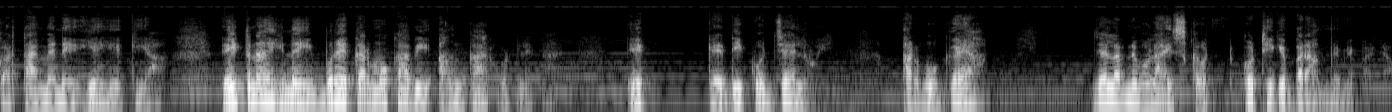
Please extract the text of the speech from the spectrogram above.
करता है। मैंने ये ये किया। इतना ही नहीं, बुरे कर्मों का भी अहंकार उठ लेता है। एक कैदी को जेल हुई और वो गया। जेलर ने बोला, इस कोठी के बरामदे में पड़ जाओ।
